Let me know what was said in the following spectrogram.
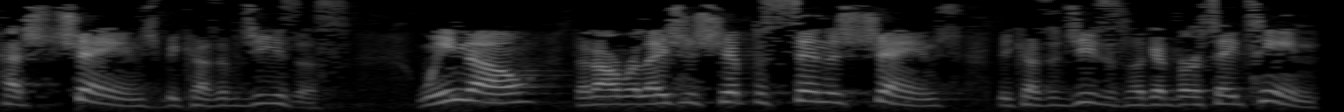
has changed because of Jesus. We know that our relationship to sin has changed because of Jesus. Look at verse 18.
